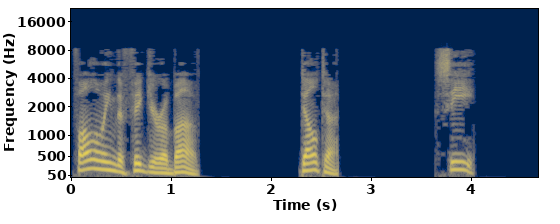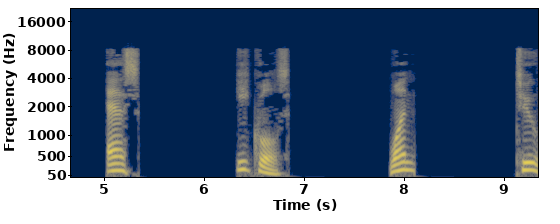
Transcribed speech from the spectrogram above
Following the figure above, delta. C. S. equals 1 2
